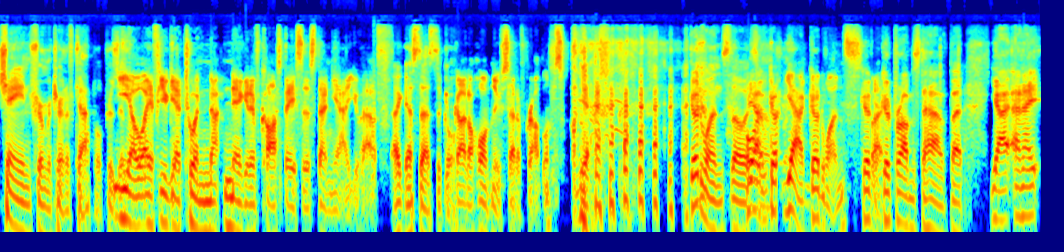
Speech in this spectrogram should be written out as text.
change from return of capital. Presumably. Yeah, well, if you get to a n- negative cost basis, then yeah, you have I guess that's the goal. got a whole new set of problems. Yeah. Good ones though. it yeah, sounds. good, yeah, good ones. good but- good problems to have but yeah and i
